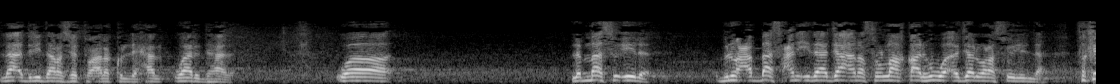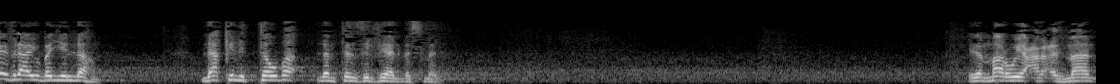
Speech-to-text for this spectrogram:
لا أدري درجته على كل حال وارد هذا. ولما سئل ابن عباس عن إذا جاء نصر الله قال هو أجل رسول الله فكيف لا يبين لهم؟ لكن التوبة لم تنزل فيها البسملة. إذا ما روي عن عثمان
